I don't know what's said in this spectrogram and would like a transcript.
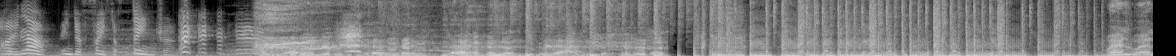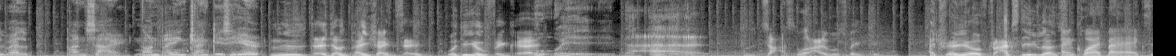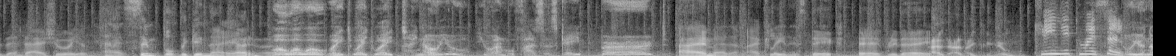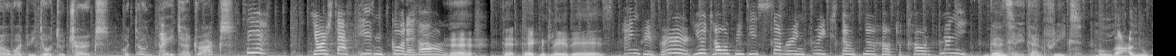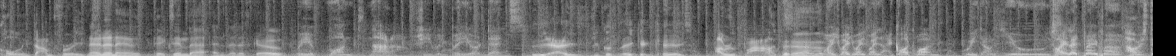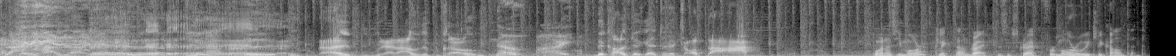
I laugh in the face of danger. Well, well, well, Banzai, non-paying junkies here. They don't pay Shenzi. What do you think, eh? oh, eh, eh, ah, Ed? That's what I was thinking. A trio of drug stealers. And quite by accident, I assure you. A simple beginner error. Whoa, whoa, whoa, wait, wait, wait, I know you. You are Mufasa's gay bird. I met him. I clean his dick every day. And I like you. Clean it myself. Do you know what we do to jerks who don't pay their drugs? Your stuff isn't good at all. Te- technically, it is. Angry bird, you told me these stubborn freaks don't know how to count money. Don't say damn freaks. Who are you calling damn free? No, no, no. Take Simba and let us go. We want Nala. She will pay your debts. Yes, you could make it, kids. I'll pass. Wait, wait, wait, wait, I got one. We don't use toilet paper. How is that? I'm allowed to go no, why? because they get to the top. Ah! Wanna see more? Click down right to subscribe for more weekly content.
